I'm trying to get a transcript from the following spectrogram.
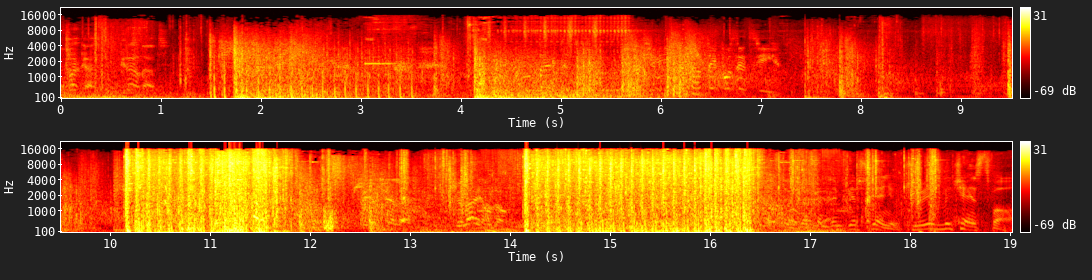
Uwaga, granat. Przeciwnik na tamtej pozycji. Przyjaciele, strzelają do mnie. W następnym pierścieniu. Czuję zwycięstwo.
